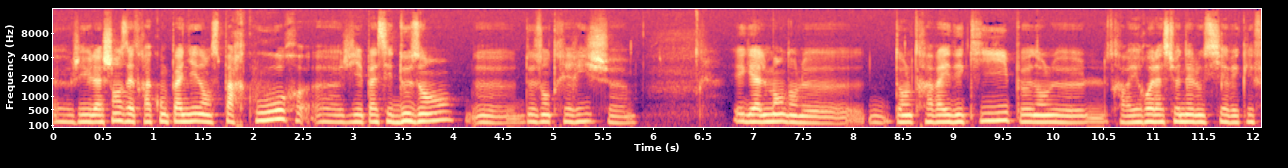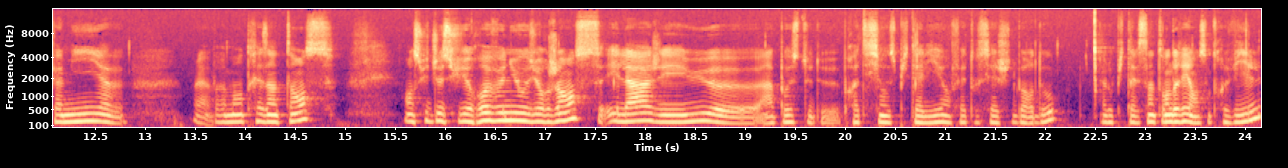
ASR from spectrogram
Euh, j'ai eu la chance d'être accompagnée dans ce parcours. Euh, j'y ai passé deux ans, deux ans très riches, également dans le, le travail d'équipe, dans le, travail relationnel aussi avec les familles. vraiment très intense. Ensuite, je suis revenue aux urgences et là, j'ai eu euh, un poste de praticien hospitalier en fait au CHU de Bordeaux, à l'hôpital Saint-André en centre-ville.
